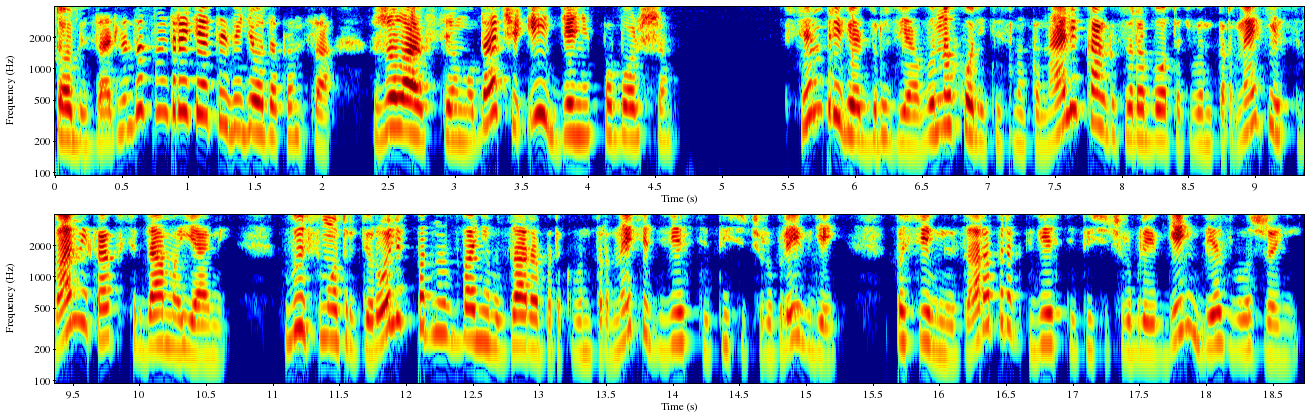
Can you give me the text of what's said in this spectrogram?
то обязательно досмотрите это видео до конца. Желаю всем удачи и денег побольше. Всем привет, друзья! Вы находитесь на канале «Как заработать в интернете» и с вами, как всегда, Майами. Вы смотрите ролик под названием «Заработок в интернете 200 тысяч рублей в день». Пассивный заработок 200 тысяч рублей в день без вложений.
